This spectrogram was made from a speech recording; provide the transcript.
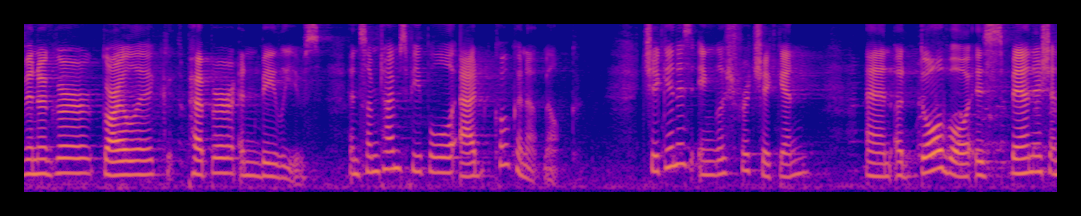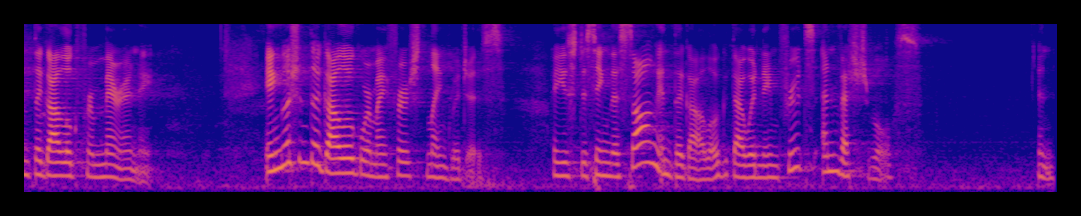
vinegar, garlic, pepper, and bay leaves. And sometimes people will add coconut milk. Chicken is English for chicken, and adobo is Spanish and Tagalog for marinate. English and Tagalog were my first languages. I used to sing this song in Tagalog that would name fruits and vegetables. And,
